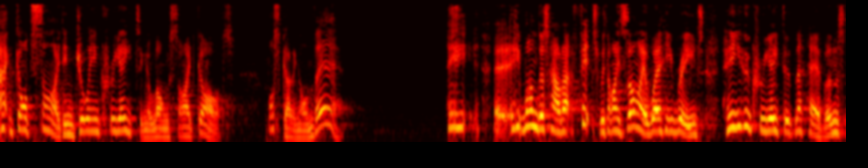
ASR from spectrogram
at God's side, enjoying creating alongside God. What's going on there? He, he wonders how that fits with Isaiah where he reads, He who created the heavens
